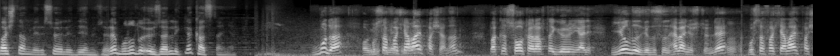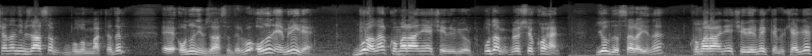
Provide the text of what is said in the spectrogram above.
Baştan beri söylediğim üzere bunu da özellikle kasten yaptı. Bu da Mustafa. Kemal Paşa'nın bakın sol tarafta görün yani Yıldız yazısının hemen üstünde Mustafa Kemal Paşa'nın imzası bulunmaktadır. Ee, onun imzasıdır bu. Onun emriyle buralar kumarhaneye çevriliyor. Bu da Monsieur Cohen Yıldız Sarayı'nı kumarhaneye çevirmekle mükellef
